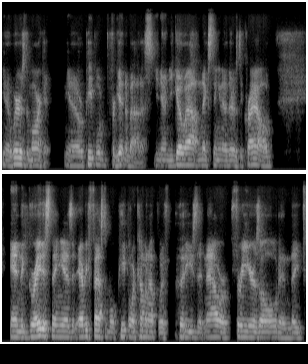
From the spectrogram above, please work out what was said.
you know where's the market? You know or people forgetting about us? You know and you go out and next thing you know there's the crowd. And the greatest thing is that every festival people are coming up with hoodies that now are three years old and they've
